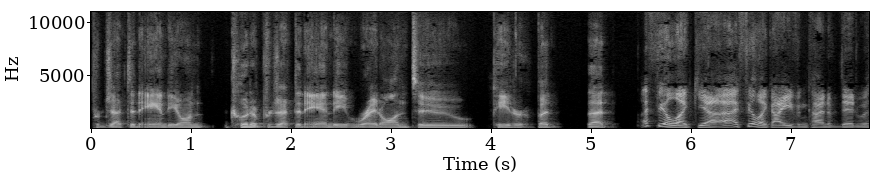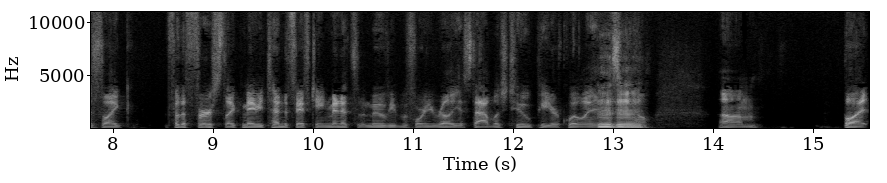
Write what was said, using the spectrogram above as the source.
projected andy on could have projected andy right on to peter but that I feel like yeah, I feel like I even kind of did with like for the first like maybe 10 to 15 minutes of the movie before you really established who Peter Quill is, you Mhm. know. Um but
